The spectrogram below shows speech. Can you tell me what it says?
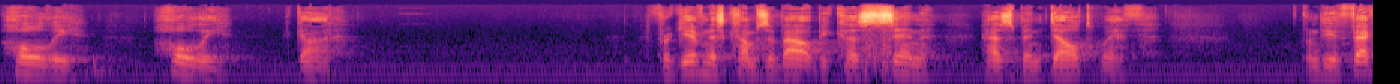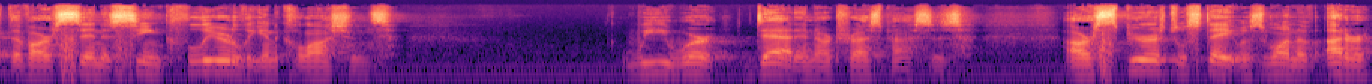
holy, holy God. Forgiveness comes about because sin has been dealt with. And the effect of our sin is seen clearly in Colossians. We were dead in our trespasses. Our spiritual state was one of utter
